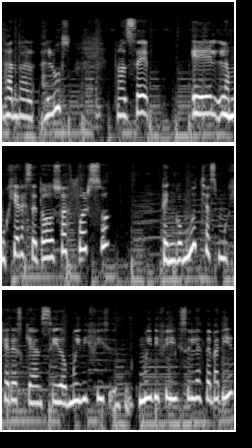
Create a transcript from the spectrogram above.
dando a, luz. Entonces, la mujer hace todo su esfuerzo. Tengo muchas mujeres que han sido muy, difícil, muy difíciles de parir,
